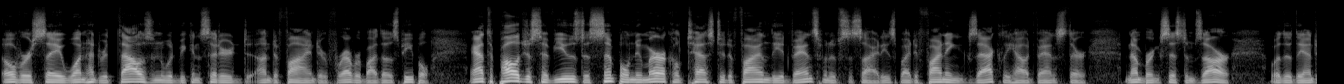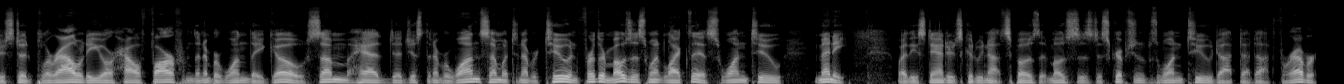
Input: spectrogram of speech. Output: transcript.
over, say, 100,000 would be considered undefined or forever by those people. Anthropologists have used a simple numerical test to define the advancement of societies by defining exactly how advanced their numbering systems are, whether they understood plurality or how far from the number one they go. Some had uh, just the number one, some went to number two, and further, Moses went like this one, two, many. By these standards, could we not suppose that Moses' description was one, two, dot, dot, dot, forever?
